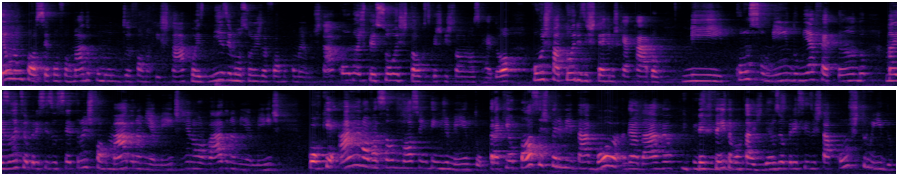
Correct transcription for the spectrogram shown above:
eu não posso ser conformado com o mundo da forma que está, com as minhas emoções da forma como ela está, com as pessoas tóxicas que estão ao nosso redor, com os fatores externos que acabam me consumindo, me afetando, mas antes eu preciso ser transformado na minha mente, renovado na minha mente porque a renovação do nosso entendimento, para que eu possa experimentar a boa, agradável, perfeita vontade de Deus, eu preciso estar construído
